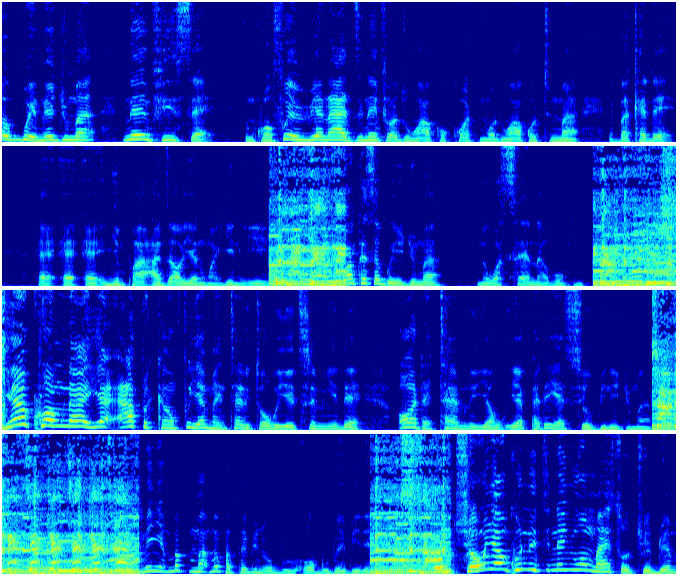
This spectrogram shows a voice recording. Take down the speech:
abu enadwuma na mfi se nkrofo ewie na adi na mfi odwo akokọ modwo akotuma ebeka de eh eh eh Eh, eh, eh, a adza ọ yẹ no wayẹ ne yie. Wankasa bɔ adwuma na wɔsɛn no abɔhu o kurom na yɛ africanfo yɛ mentality ɔwɔ yɛ tirim yi dɛ all the time no yɛpɛ dɛ yɛsɛ obi no adwuma ma papa bi na ɔbu baabi dɛ. Ɔtua wo nyanko no n'anyiwɔ ma sɛ ɔtua dwam.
